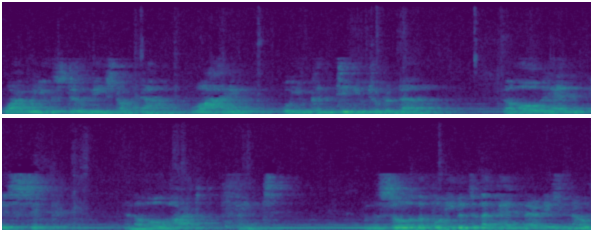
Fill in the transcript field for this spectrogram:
Why will you still be struck down? Why will you continue to rebel? The whole head is sick, and the whole heart faint. From the sole of the foot even to the head there is no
